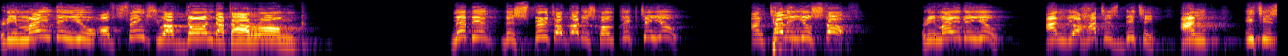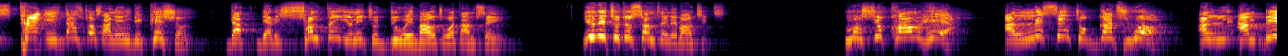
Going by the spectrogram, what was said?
reminding you of things you have done that are wrong. Maybe the Spirit of God is convicting you and telling you stuff, reminding you, and your heart is beating. And it is that's just an indication that there is something you need to do about what I'm saying. You need to do something about it. Must you come here and listen to God's word and, and be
